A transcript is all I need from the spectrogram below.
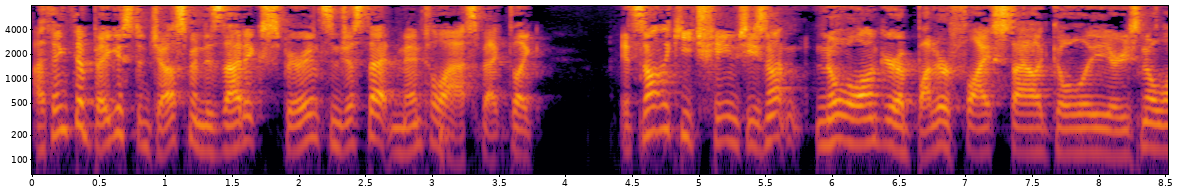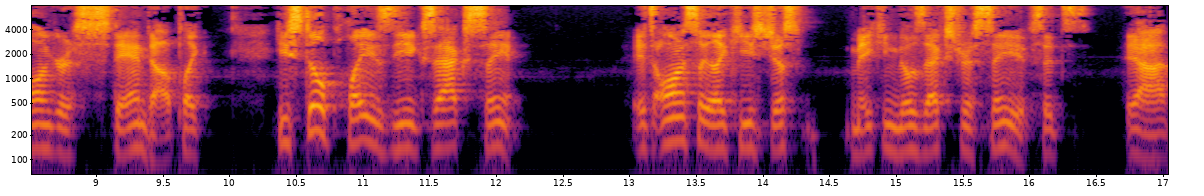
I think the biggest adjustment is that experience and just that mental aspect. Like it's not like he changed. He's not no longer a butterfly style goalie or he's no longer a stand up. Like he still plays the exact same. It's honestly like he's just making those extra saves. It's yeah,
